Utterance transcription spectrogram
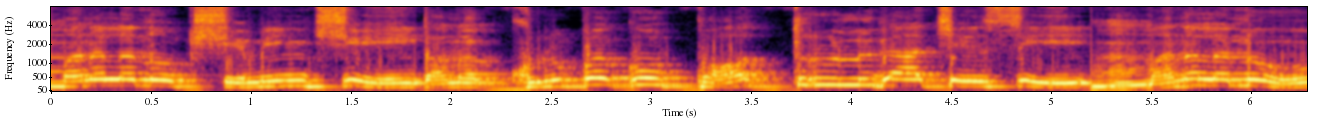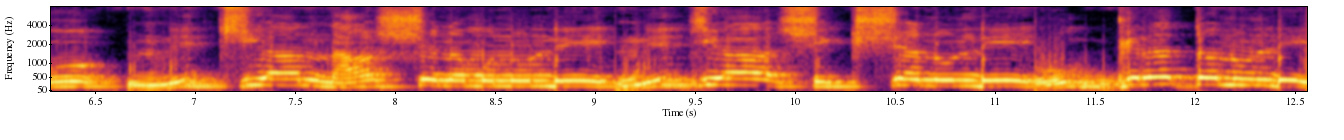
మనలను క్షమించి తన కృపకు పాత్రులుగా చేసి మనలను నిత్య నాశనము నుండి నిత్య శిక్ష నుండి ఉగ్రత నుండి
